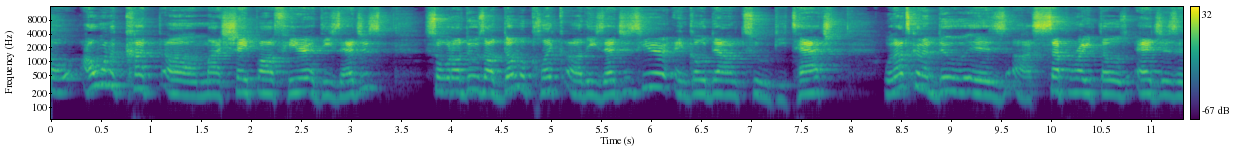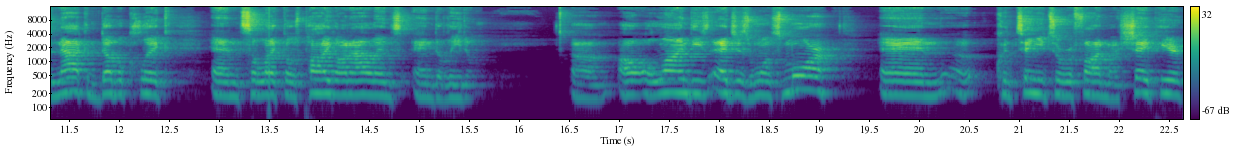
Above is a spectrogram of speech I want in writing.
So I want to cut uh, my shape off here at these edges. So what I'll do is I'll double click uh, these edges here and go down to detach. What that's going to do is uh, separate those edges and now I can double click and select those polygon islands and delete them. Um, I'll align these edges once more and uh, continue to refine my shape here.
